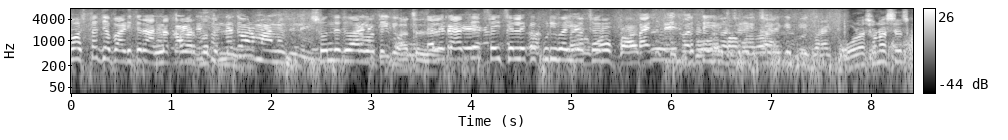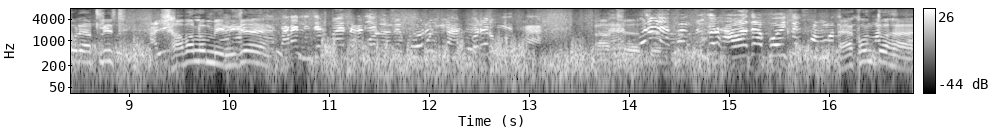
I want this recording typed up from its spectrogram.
অবস্থা যে বাড়িতে রান্না খাওয়ার মতো সন্ধ্যে দেওয়ার মানুষ নেই। সন্ধে দেওয়ার মতো কেউ নেই। তাহলে তাকে সেই ছেলেকে কুড়ি বাইশ বছরে তেইশ বছরের ছেলেকে বিয়ে করা পড়াশোনা শেষ করে অ্যাটলিস্ট স্বাবলম্বী নিজে। তারা নিজের পায়ে দাঁড়িয়ে করুক তারপরে বিয়ে থাক। আচ্ছা আচ্ছা। এখন যুগের হাওয়া এখন তো হ্যাঁ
